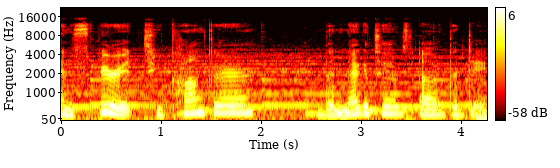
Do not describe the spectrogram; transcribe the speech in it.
and spirit to conquer the negatives of the day.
